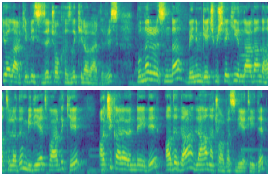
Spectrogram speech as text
Diyorlar ki biz size çok hızlı kilo verdiririz. Bunlar arasında benim geçmişteki yıllardan da hatırladığım bir diyet vardı ki açık ara öndeydi. Adı da lahana çorbası diyetiydi.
